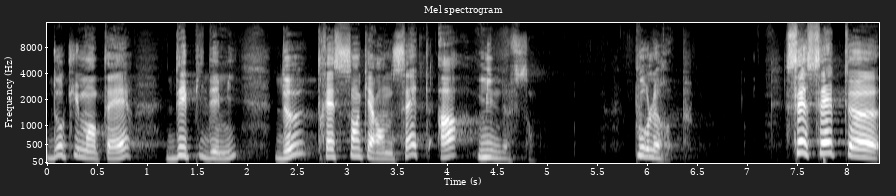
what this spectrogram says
documentaires d'épidémie de 1347 à 1900 pour l'Europe. C'est cette euh,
